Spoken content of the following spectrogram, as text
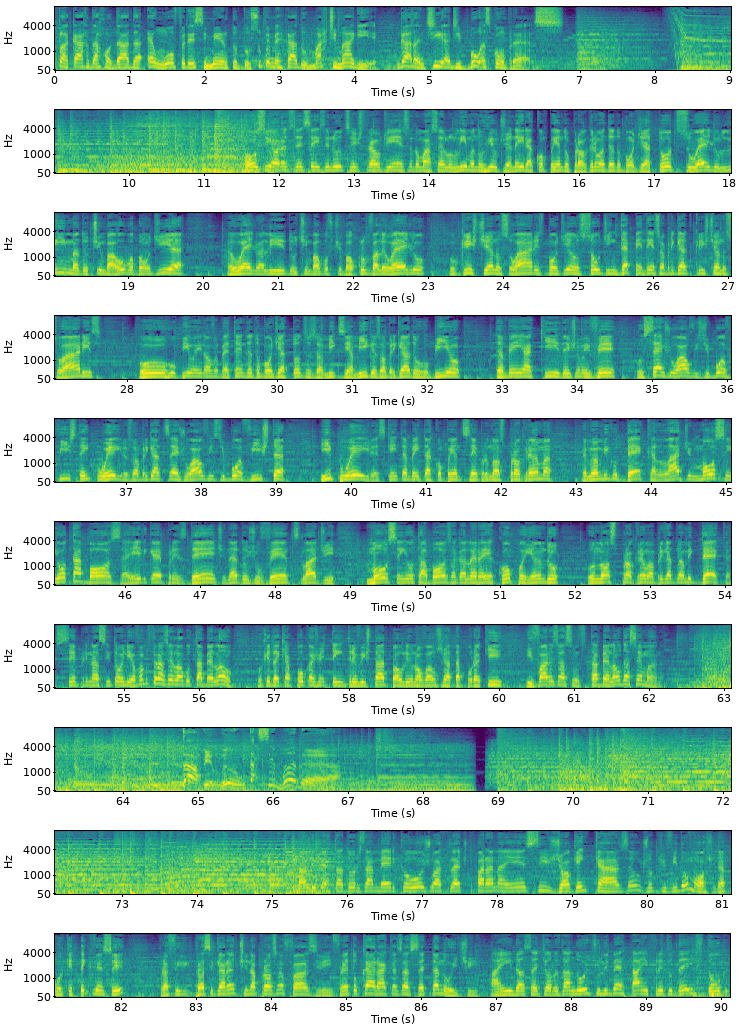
Placar da rodada é um oferecimento do supermercado Martimag. Garantia de boas compras. 11 horas 16 minutos, extra audiência do Marcelo Lima no Rio de Janeiro, acompanhando o programa, dando bom dia a todos. O Hélio Lima do Timbaúba, bom dia. O Hélio ali do Timbaúba Futebol Clube, valeu Hélio. O Cristiano Soares, bom dia, eu sou de Independência, obrigado Cristiano Soares. O Rubinho em Nova Betânia, dando bom dia a todos os amigos e amigas. Obrigado, Rubinho. Também aqui, deixa eu ver, o Sérgio Alves de Boa Vista e Poeiras. Obrigado, Sérgio Alves de Boa Vista e Poeiras. Quem também está acompanhando sempre o nosso programa é meu amigo Deca, lá de Monsenhor Tabosa. Ele que é presidente né, do Juventus, lá de Monsenhor Tabosa. A galera aí acompanhando o nosso programa. Obrigado, meu amigo Deca, sempre na sintonia. Vamos trazer logo o tabelão, porque daqui a pouco a gente tem entrevistado. Paulinho Novaus já está por aqui e vários assuntos. Tabelão da semana. Tabelão da semana. Na Libertadores da América, hoje o Atlético Paranaense joga em casa o jogo de vida ou morte, né? Porque tem que vencer para se garantir na próxima fase. Enfrenta o Caracas às 7 da noite. Ainda às 7 horas da noite, o Libertar enfrenta o The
